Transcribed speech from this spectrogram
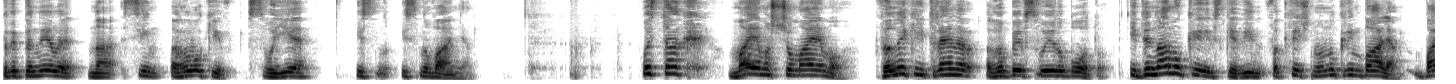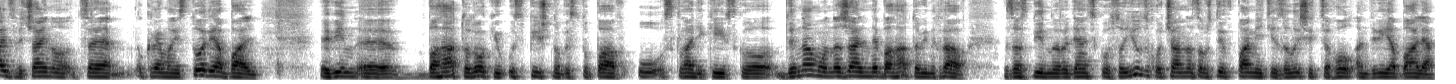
припинили на 7 років своє існування. Ось так маємо, що маємо. Великий тренер робив свою роботу. І Динамо Київське він фактично, ну крім Баля. Баль, звичайно, це окрема історія. Баль він е, багато років успішно виступав у складі київського Динамо. На жаль, небагато він грав за збірну Радянського Союзу, хоча назавжди в пам'яті залишиться гол Андрія Баля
